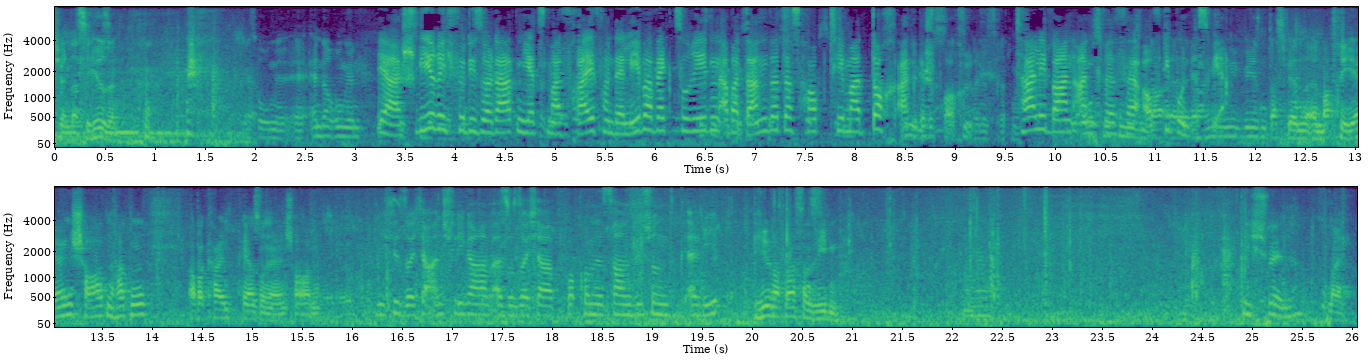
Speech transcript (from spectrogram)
Schön, dass Sie hier sind. Änderungen. Ja, schwierig für die Soldaten jetzt mal frei von der Leber wegzureden, aber dann wird das Hauptthema doch angesprochen. Taliban-Angriffe auf die Bundeswehr. Gewesen, dass wir einen materiellen Schaden hatten, aber keinen personellen Schaden. Wie viele solcher Anschläge, haben, also solcher Vorkommnisse haben Sie schon erlebt? Hier in Afghanistan sieben. Nicht schön, ne? Nein.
